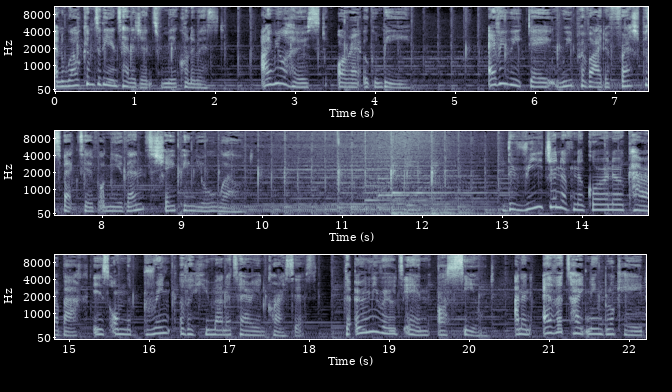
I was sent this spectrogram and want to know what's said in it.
And welcome to The Intelligence from The Economist. I'm your host, Ore Ogunbiyi. Every weekday, we provide a fresh perspective on the events shaping your world. The region of Nagorno Karabakh is on the brink of a humanitarian crisis. The only roads in are sealed, and an ever tightening blockade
